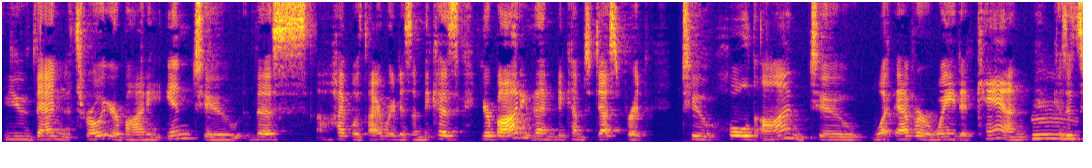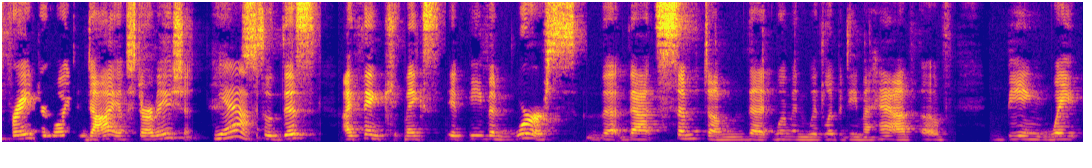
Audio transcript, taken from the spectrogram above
you then throw your body into this hypothyroidism because your body then becomes desperate to hold on to whatever weight it can because mm. it's afraid you're going to die of starvation. Yeah. So this I think makes it even worse that that symptom that women with lipedema have of being weight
